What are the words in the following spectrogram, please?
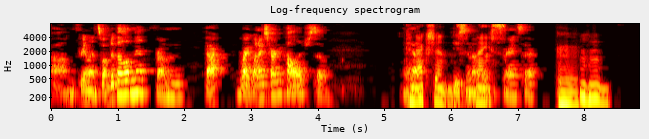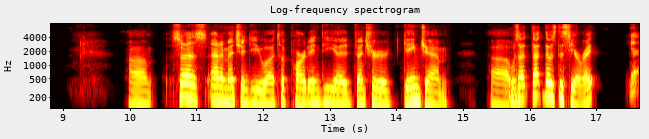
um, freelance web development from back right when I started college, so I had a Connections, decent amount of nice. experience there. hmm hmm Um, so as Anna mentioned, you uh, took part in the Adventure Game Jam. Uh, Was that, that that was this year, right? Yeah.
